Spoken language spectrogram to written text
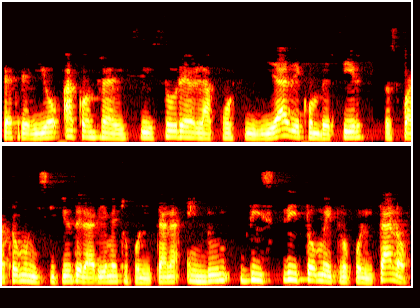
se atrevió a contradecir sobre la posibilidad de convertir los cuatro municipios del área metropolitana en un distrito metropolitano.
